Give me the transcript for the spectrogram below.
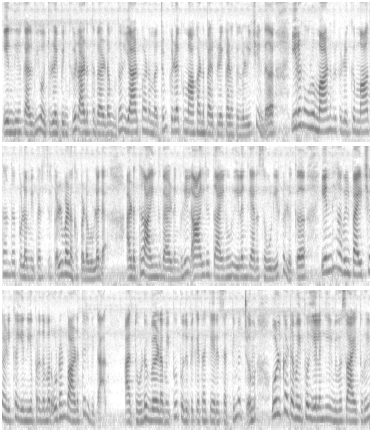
இந்திய கல்வி ஒத்துழைப்பின் கீழ் அடுத்த வருடம் முதல் யாழ்ப்பாணம் மற்றும் கிழக்கு மாகாண பல்கலைக்கழகங்களைச் சேர்ந்த இருநூறு மாணவர்களுக்கு மாதாந்த புலமை பரிசில்கள் வழங்கப்பட உள்ளன. அடுத்த ஐந்து வருடங்களில் ஆயிரத்து ஐநூறு இலங்கை அரசு ஊழியர்களுக்கு இந்தியாவில் பயிற்சி அளிக்க இந்திய பிரதமர் உடன்பாடு தெரிவித்தார். அத்தோடு வீடமைப்பு புதுப்பிக்கத்தக்க எரிசக்தி மற்றும் உள்கட்டமைப்பு இலங்கையில் விவசாயத்துறை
